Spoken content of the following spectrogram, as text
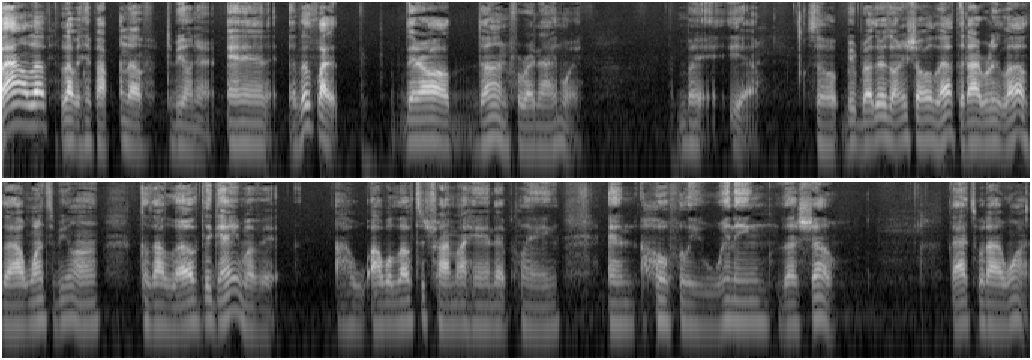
But I don't love love hip hop enough to be on there, and it looks like they're all done for right now anyway. But yeah, so Big Brother is the only show left that I really love that I want to be on because I love the game of it. I I would love to try my hand at playing and hopefully winning the show. That's what I want.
